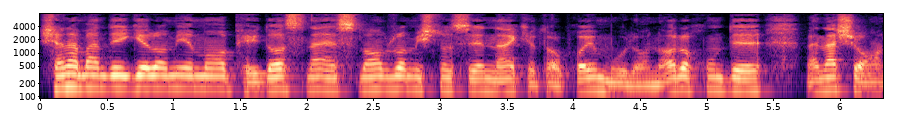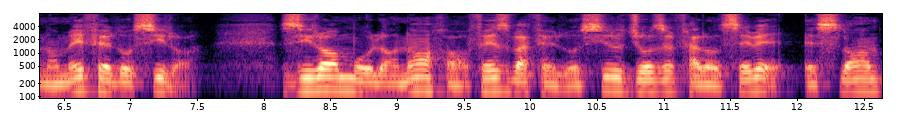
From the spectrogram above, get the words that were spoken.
شنونده گرامی ما پیداست نه اسلام را می‌شناسه نه کتاب های مولانا را خونده و نه شاهنامه فردوسی را. زیرا مولانا حافظ و فردوسی رو جز فلاسفه اسلام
